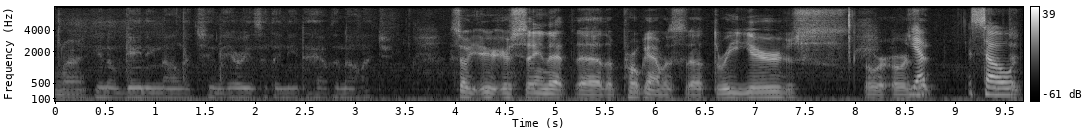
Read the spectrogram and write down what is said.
Right. you know, gaining knowledge in areas that they need to have the knowledge. So you're, you're saying that uh, the program is uh, three years, or, or is Yep. it So it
